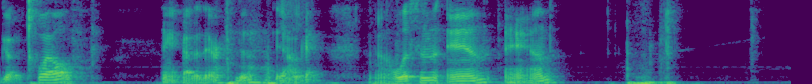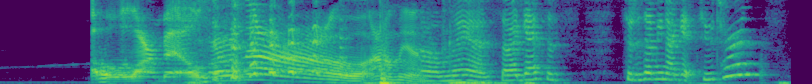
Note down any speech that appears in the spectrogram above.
go 12. I think I got it there. Did I? Yeah, okay. I'm going to listen in and. Oh, alarm bells! Oh, no! Oh, man. Oh man. So I guess it's. So does that mean I get two turns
